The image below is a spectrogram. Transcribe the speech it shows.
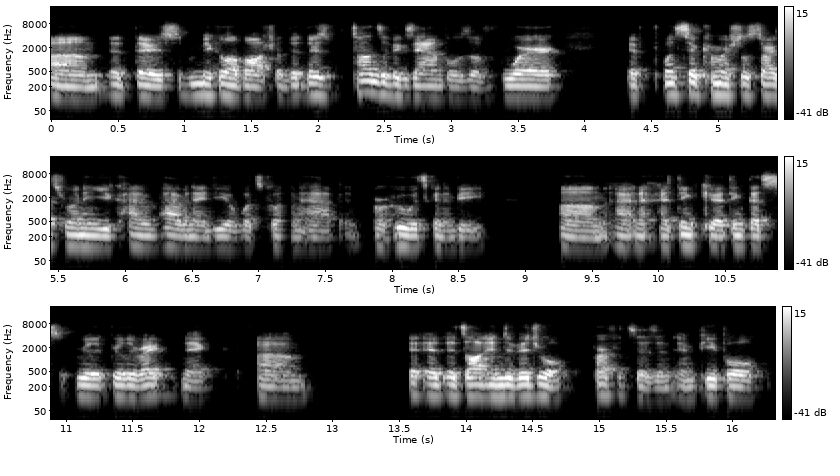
Um, there's Michelob Ultra. There's tons of examples of where if once the commercial starts running, you kind of have an idea of what's going to happen or who it's going to be. Um, and I think I think that's really really right, Nik. Um, it, it's all individual preferences, and, and people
